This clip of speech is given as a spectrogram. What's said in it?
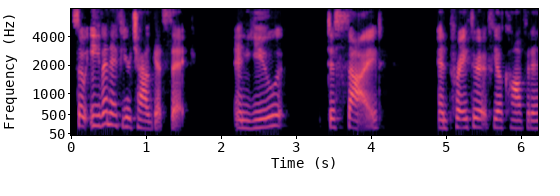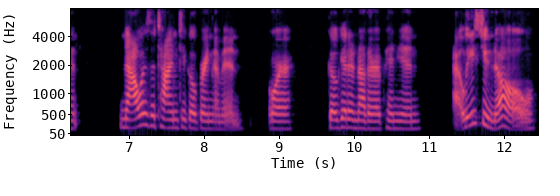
So even if your child gets sick and you decide and pray through it, feel confident, now is the time to go bring them in or go get another opinion. At least you know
